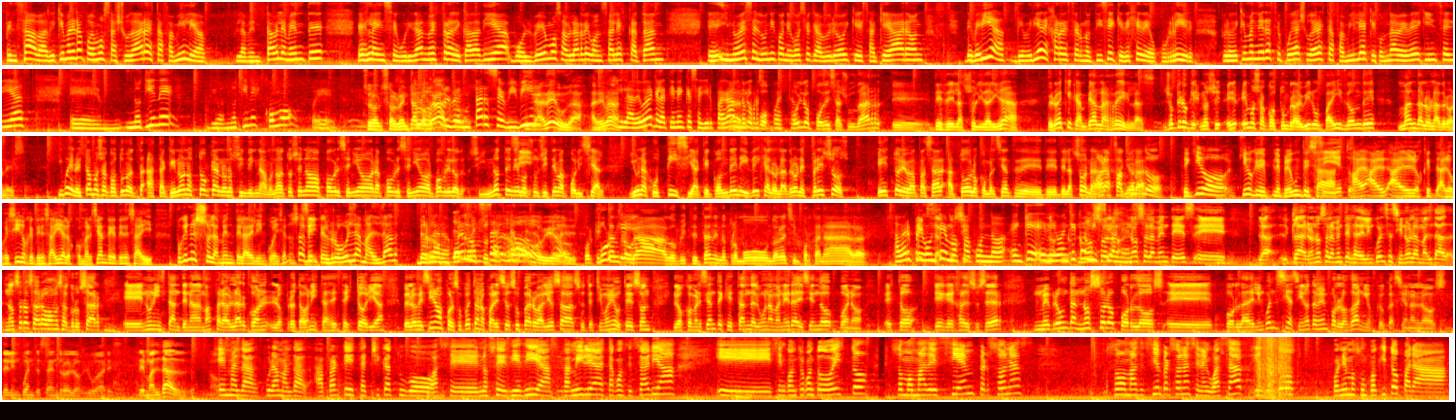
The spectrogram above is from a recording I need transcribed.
pensaba, ¿de qué manera podemos ayudar a esta familia? Lamentablemente es la inseguridad nuestra de cada día. Volvemos a hablar de González Catán eh, y no es el único negocio que abrió y que saquearon. Debería, debería dejar de ser noticia y que deje de ocurrir. Pero ¿de qué manera se puede ayudar a esta familia que con una bebé de 15 días eh, no tiene, digo, no tiene cómo... Eh, solventar los gastos. Solventarse, vivir. Y la deuda, además. Y la deuda que la tienen que seguir pagando, por supuesto. Hoy lo podés ayudar eh, desde la solidaridad, pero hay que cambiar las reglas. Yo creo que nos, hemos acostumbrado a vivir en un país donde manda a los ladrones. Y bueno, estamos acostumbrados, hasta que no nos toca no nos indignamos, ¿no? Entonces, no, pobre señora, pobre señor, pobre el otro. Si no tenemos un sistema policial y una justicia que condene y deje a los ladrones presos, esto le va a pasar a todos los comerciantes de, la zona. Ahora, Facundo, te quiero, quiero que le, preguntes a, los que, a los vecinos que tenés ahí, a los comerciantes que tenés ahí. Porque no es solamente la delincuencia, no solamente el robo, es la maldad de romperles totalmente. Obvio, porque están drogados, ¿viste? están en otro mundo, no les importa nada. A ver, preguntemos, Facundo, ¿en qué, digo, ¿en qué condiciones? No, solamente es... Eh, claro, no solamente es la delincuencia, sino la maldad. Nosotros ahora vamos a cruzar eh, en un instante nada más para hablar con los protagonistas de esta historia. Pero los vecinos, por supuesto, nos pareció súper valiosa su testimonio. Ustedes son los comerciantes que están de alguna manera diciendo, bueno, esto tiene que dejar de suceder. Me preguntan no solo por los eh, por la delincuencia, sino también por los daños que ocasionan los delincuentes adentro de los lugares. De maldad, ¿no? Es maldad, pura maldad. Aparte, esta chica tuvo hace, no sé, 10 días familia, está con cesárea y se encontró con todo esto. Somos más de 100 personas, somos más de 100 personas en el WhatsApp y entre todos ponemos un poquito para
